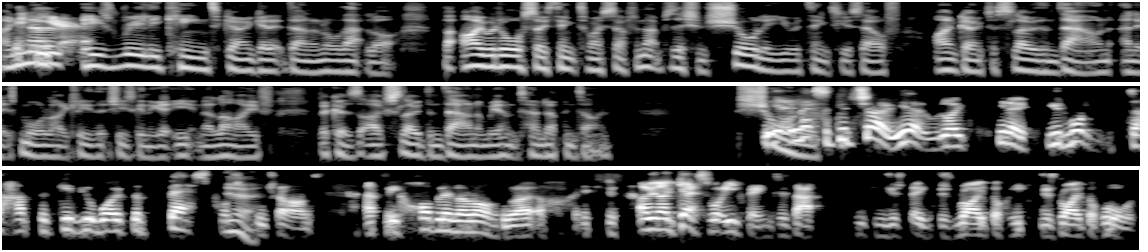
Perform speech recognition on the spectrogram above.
I know Yeah. he's really keen to go and get it done and all that lot. But I would also think to myself, in that position, surely you would think to yourself, I'm going to slow them down, and it's more likely that she's going to get eaten alive because I've slowed them down and we haven't turned up in time. Surely, Yeah, and that's a good show. Yeah, like you know, you'd want to have to give your wife the best possible chance, and to be hobbling along like oh, it's just. I mean, I guess what he thinks is that he can just they can just ride the he can just ride the horse,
